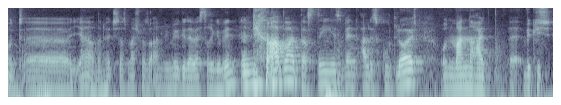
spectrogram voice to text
Und äh, ja, dann hört sich das manchmal so an, wie möge der Bessere gewinnen. Ja. Aber das Ding ist, wenn alles gut läuft und man halt äh, wirklich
